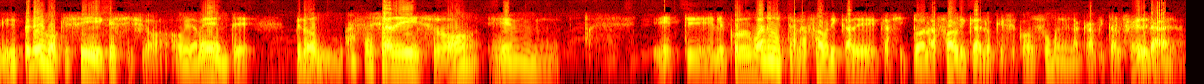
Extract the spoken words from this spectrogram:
Esperemos que sí, qué sé yo, obviamente. Pero más allá de eso, em, este, en el conurbano está la fábrica de, casi toda la fábrica de lo que se consume en la capital federal.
